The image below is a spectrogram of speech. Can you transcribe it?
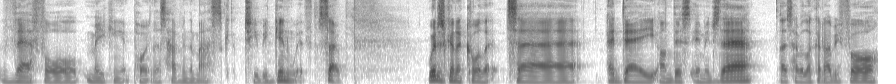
therefore making it pointless having the mask to begin with. So we're just going to call it uh, a day on this image there. Let's have a look at our before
